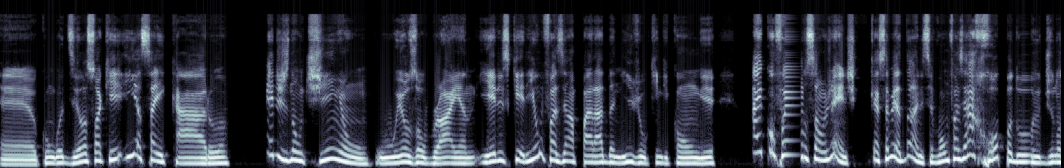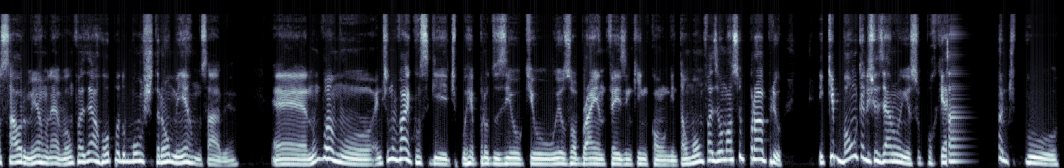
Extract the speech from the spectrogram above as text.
é, com Godzilla, só que ia sair caro. Eles não tinham o Wills O'Brien e eles queriam fazer uma parada nível King Kong. Aí qual foi a solução, gente? Quer saber, Dani? Vão fazer a roupa do dinossauro mesmo, né? Vamos fazer a roupa do monstrão mesmo, sabe? É, não vamos. A gente não vai conseguir, tipo, reproduzir o que o Wills O'Brien fez em King Kong. Então vamos fazer o nosso próprio. E que bom que eles fizeram isso, porque, tipo,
